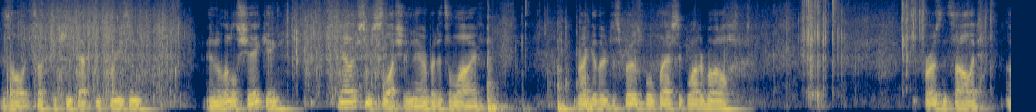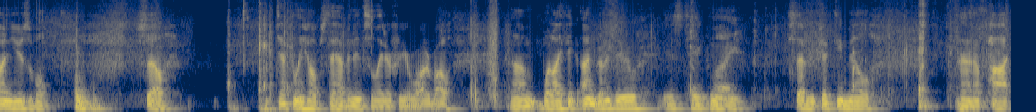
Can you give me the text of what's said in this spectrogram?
is all it took to keep that from freezing. And a little shaking. Yeah, there's some slush in there, but it's alive. Regular disposable plastic water bottle. Frozen solid, unusable. So, definitely helps to have an insulator for your water bottle. Um, what I think I'm going to do is take my 750 mil uh, pot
